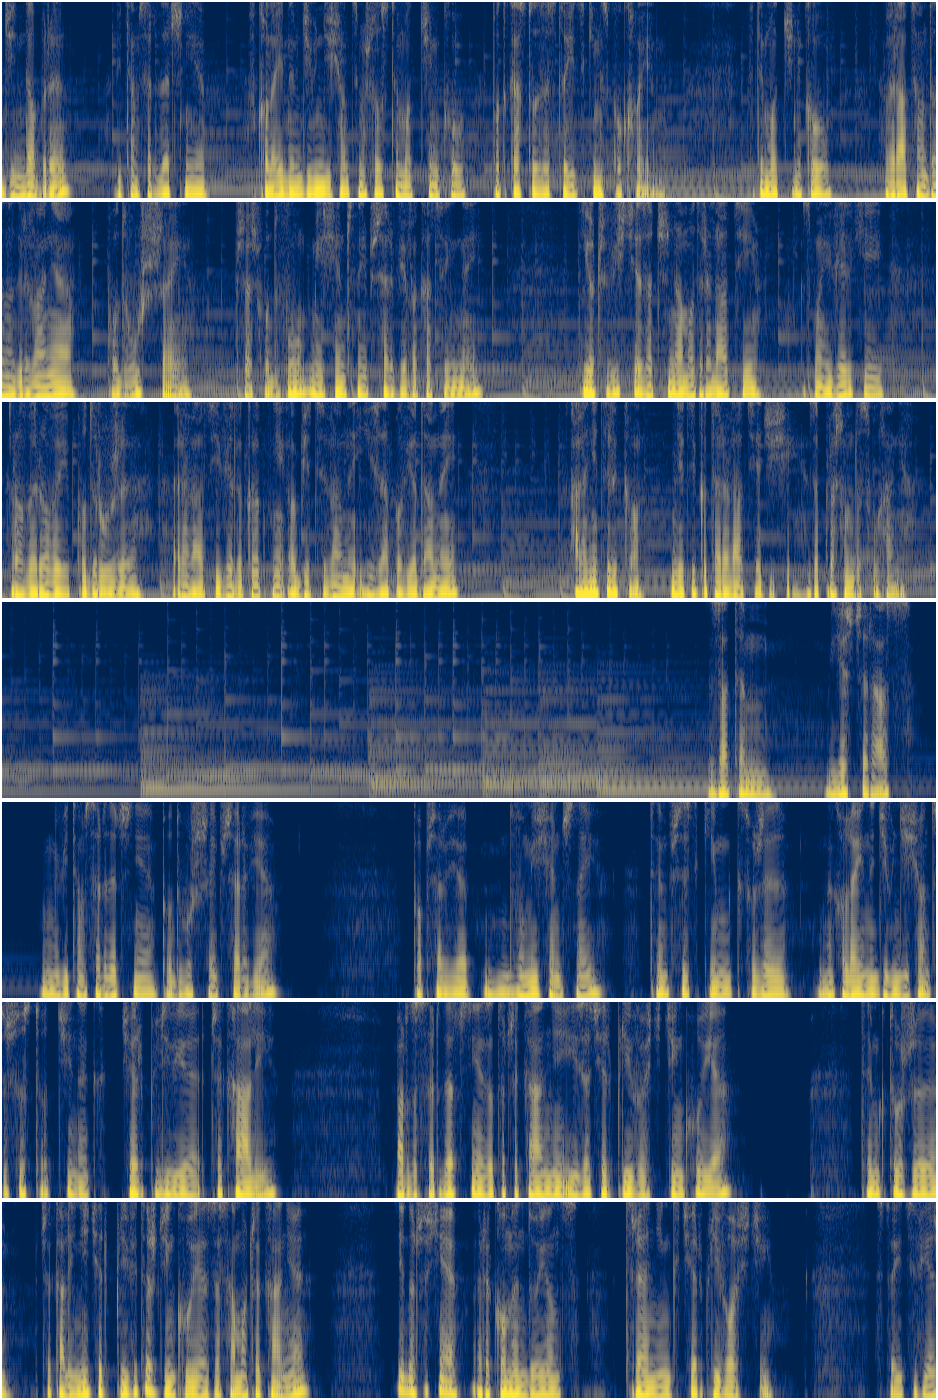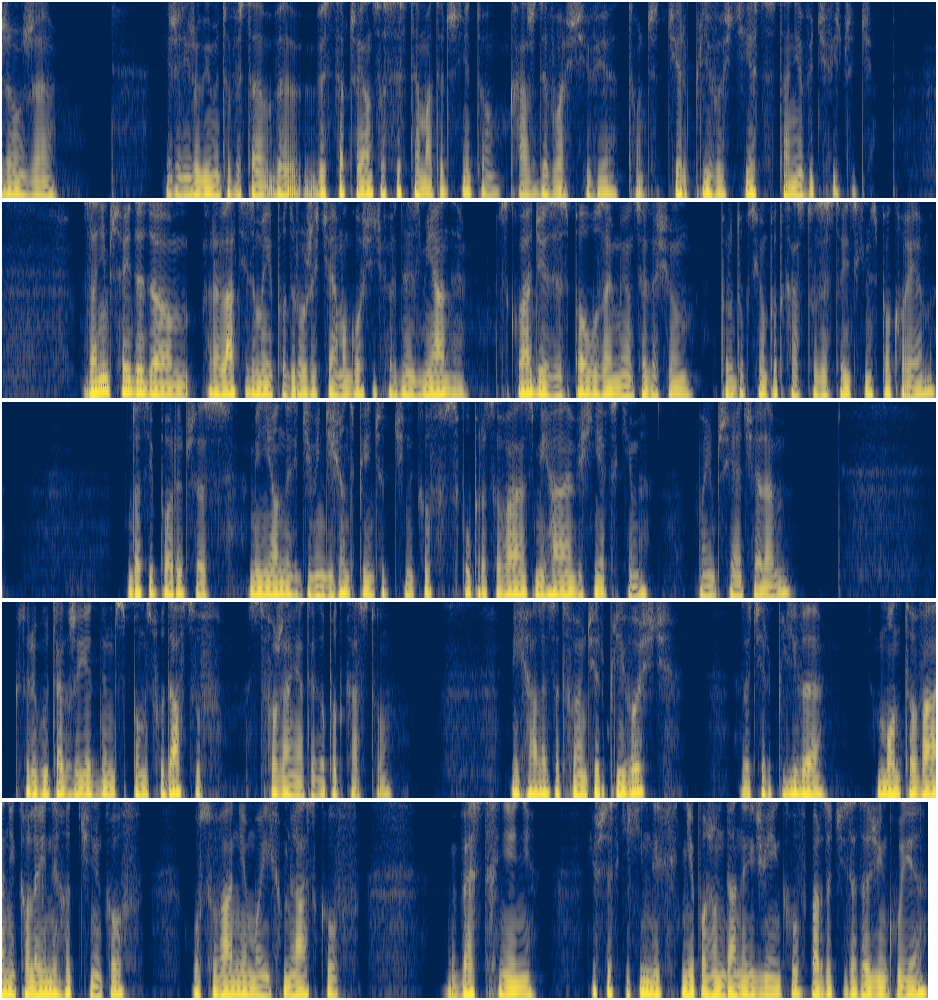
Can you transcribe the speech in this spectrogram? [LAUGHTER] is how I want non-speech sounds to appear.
Dzień dobry, witam serdecznie w kolejnym 96. odcinku podcastu ze stoickim spokojem. W tym odcinku wracam do nagrywania po dłuższej, przeszło dwumiesięcznej przerwie wakacyjnej i oczywiście zaczynam od relacji z mojej wielkiej rowerowej podróży, relacji wielokrotnie obiecywanej i zapowiadanej, ale nie tylko, nie tylko ta relacja dzisiaj. Zapraszam do słuchania. Zatem jeszcze raz witam serdecznie po dłuższej przerwie, po przerwie dwumiesięcznej. Tym wszystkim, którzy na kolejny 96 odcinek cierpliwie czekali. Bardzo serdecznie za to czekanie i za cierpliwość dziękuję. Tym, którzy czekali niecierpliwie, też dziękuję za samo czekanie, jednocześnie rekomendując trening cierpliwości. Stoicy wierzą, że jeżeli robimy to wystarczająco systematycznie, to każdy właściwie tą cierpliwość jest w stanie wyćwiczyć. Zanim przejdę do relacji z mojej podróży, chciałem ogłosić pewne zmiany w składzie zespołu zajmującego się produkcją podcastu ze stoickim spokojem. Do tej pory przez minionych 95 odcinków współpracowałem z Michałem Wiśniewskim, moim przyjacielem, który był także jednym z pomysłodawców stworzenia tego podcastu. Michale, za Twoją cierpliwość, za cierpliwe montowanie kolejnych odcinków, usuwanie moich mlasków, westchnień i wszystkich innych niepożądanych dźwięków. Bardzo Ci za to dziękuję.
